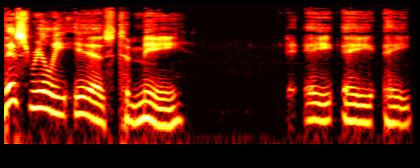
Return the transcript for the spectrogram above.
This really is, to me, a a a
